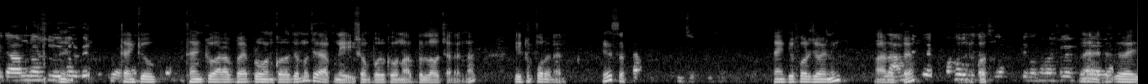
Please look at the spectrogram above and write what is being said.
এটা আমরা আসলে ওইভাবে পারি। Thank you thank you Arab ভাই প্রমাণ করার জন্য যে আপনি এই সম্পর্কে কোনো আব্দুল্লাহ জানেন না। একটু পড়ে নেন ঠিক আছে। থ্যাংক ইউ ফর জয়নিং আমি এই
